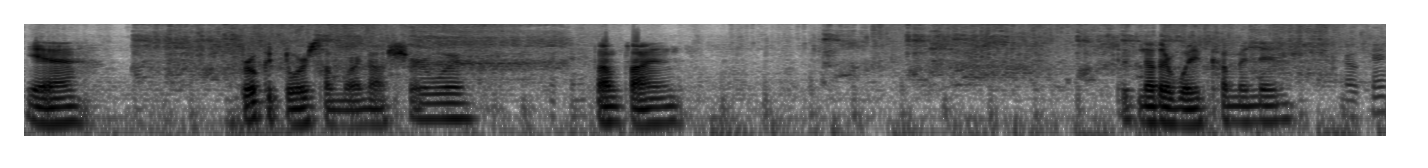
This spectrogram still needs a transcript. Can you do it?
Yeah. Broke a door somewhere, not sure where. Okay. I'm fine. There's another wave coming in. Okay.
